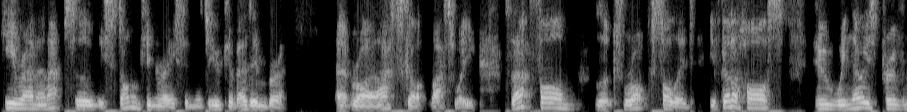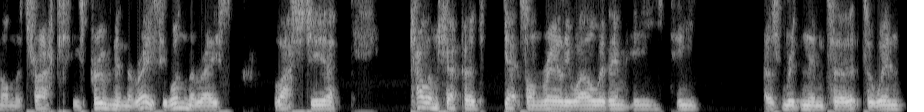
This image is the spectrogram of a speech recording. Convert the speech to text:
he ran an absolutely stonking race in the Duke of Edinburgh at Royal Ascot last week. So that form looks rock solid. You've got a horse who we know he's proven on the track. He's proven in the race. He won the race last year. Callum Shepherd gets on really well with him. He he has ridden him to, to win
